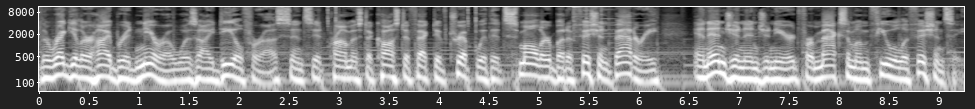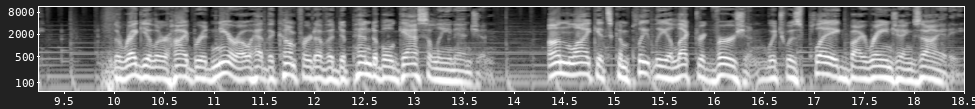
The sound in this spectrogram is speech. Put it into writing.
The regular hybrid Niro was ideal for us since it promised a cost-effective trip with its smaller but efficient battery and engine engineered for maximum fuel efficiency. The regular hybrid Niro had the comfort of a dependable gasoline engine, unlike its completely electric version, which was plagued by range anxiety.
